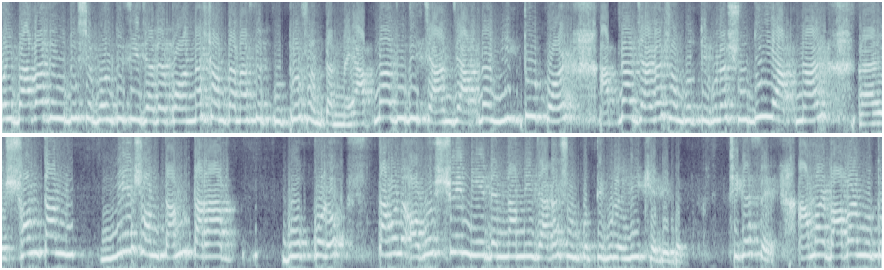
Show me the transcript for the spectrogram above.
ওই বাবাদের উদ্দেশ্যে বলতেছি, যাদের কন্যা সন্তান আছে, পুত্র সন্তান নাই। আপনারা যদি চান যে আপনার মৃত্যুর পর আপনার জায়গা সম্পত্তিগুলো শুধুই আপনার সন্তান, মেয়ে সন্তান, তারা ভোগ করো তাহলে অবশ্যই মেয়েদের নামে জায়গা সম্পত্তিগুলো লিখে দিবে। ঠিক আছে? আমার বাবার মতো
